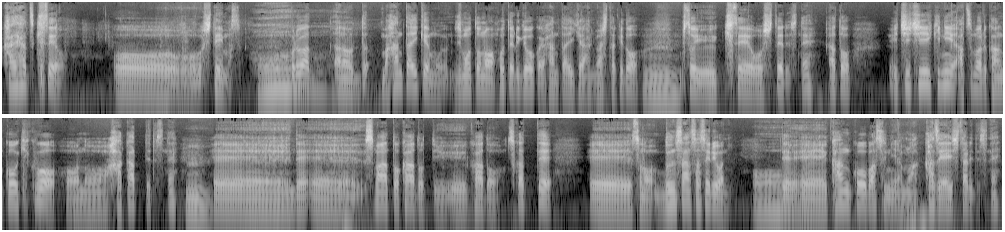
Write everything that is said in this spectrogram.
開発規制をしています。これはあの、まあ、反対意見も地元のホテル業界反対意見ありましたけど、うん、そういう規制をしてですね。あと一地域に集まる観光客をあの測ってですね、うん、えー、で、えー、スマートカードっていうカードを使って、えー、その分散させるように。で、えー、観光バスにまあ課税したりですね、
